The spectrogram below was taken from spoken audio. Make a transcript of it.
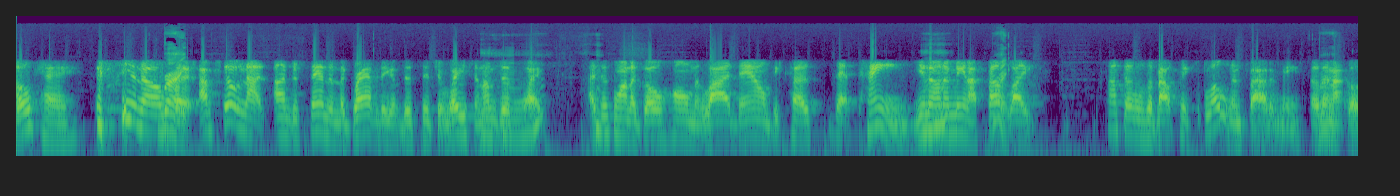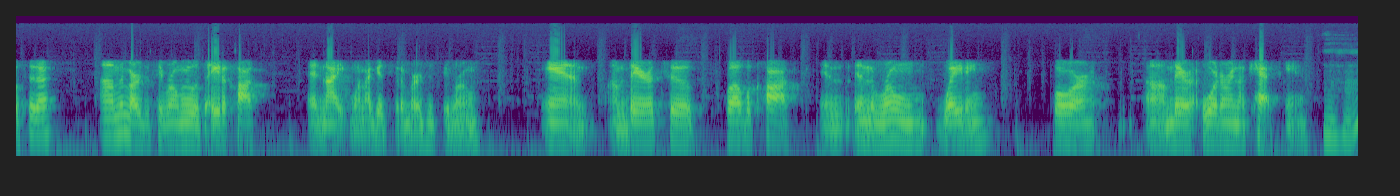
okay, you know, Right. but I'm still not understanding the gravity of this situation. I'm just mm-hmm. like, I just want to go home and lie down because that pain, you know what mm-hmm. I mean? I felt Right. like something was about to explode inside of me. So then I go to the um, emergency room. It was eight o'clock at night when I get to the emergency room, and I'm there till twelve o'clock in in the room waiting for. Um, they're ordering a CAT scan, mm-hmm.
